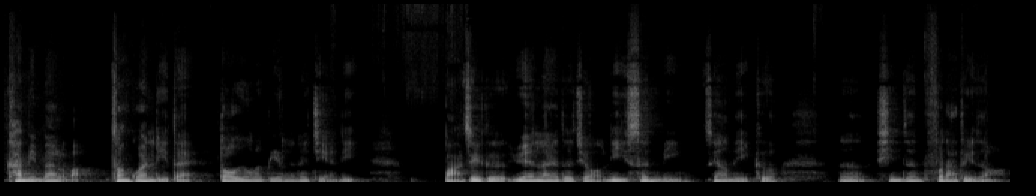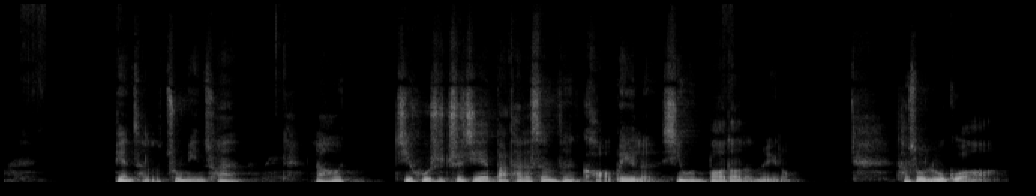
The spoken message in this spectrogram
看明白了吧？张冠李戴，盗用了别人的简历，把这个原来的叫李胜明这样的一个。”嗯，刑侦副大队长变成了朱明川，然后几乎是直接把他的身份拷贝了新闻报道的内容。他说：“如果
